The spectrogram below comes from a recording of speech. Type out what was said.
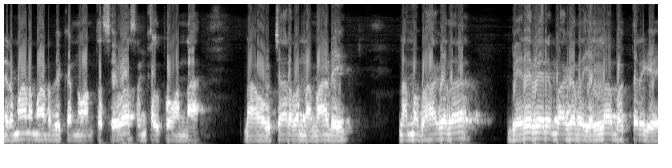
ನಿರ್ಮಾಣ ಮಾಡಬೇಕನ್ನುವಂತ ಸೇವಾ ಸಂಕಲ್ಪವನ್ನ ನಾವು ವಿಚಾರವನ್ನ ಮಾಡಿ, ನಮ್ಮ ಭಾಗದ, ಬೇರೆ ಬೇರೆ ಭಾಗದ ಎಲ್ಲ ಭಕ್ತರಿಗೆ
